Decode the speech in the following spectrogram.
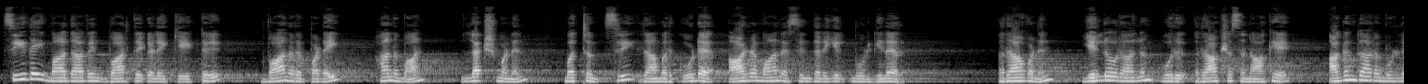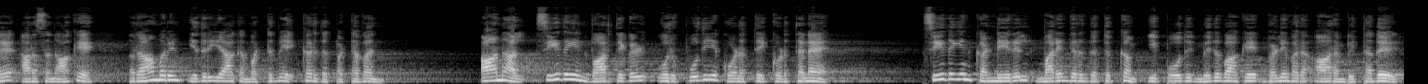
சீதை மாதாவின் வார்த்தைகளை கேட்டு வானரப்படை ஹனுமான் லக்ஷ்மணன் மற்றும் ஸ்ரீராமர் கூட ஆழமான சிந்தனையில் மூழ்கினர். ராவணன் எல்லோராலும் ஒரு ராட்சசனாக அகங்காரமுள்ள அரசனாக ராமரின் எதிரியாக மட்டுமே கருதப்பட்டவன். ஆனால் சீதையின் வார்த்தைகள் ஒரு புதிய கோணத்தை கொடுத்தன. சீதையின் கண்ணீரில் மறைந்திருந்த துக்கம் இப்போது மெதுவாக வெளிவர ஆரம்பித்தது.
